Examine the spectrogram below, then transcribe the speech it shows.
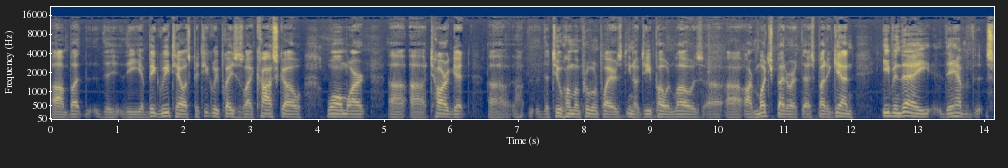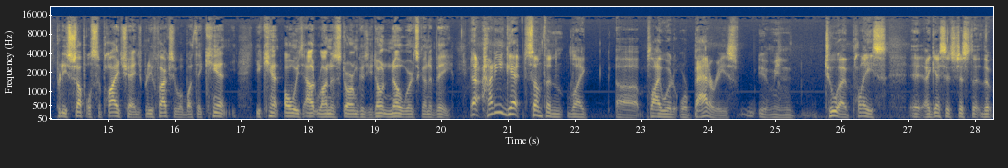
Um, but the the big retailers, particularly places like Costco, Walmart, Target, uh, the two home improvement players, you know, Depot and Lowe's, uh, uh, are much better at this. But again, even they they have pretty supple supply chains, pretty flexible, but they can't you can't always outrun a storm because you don't know where it's going to be. Yeah, how do you get something like uh, plywood or batteries? I mean, to a place. I guess it's just the, the,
